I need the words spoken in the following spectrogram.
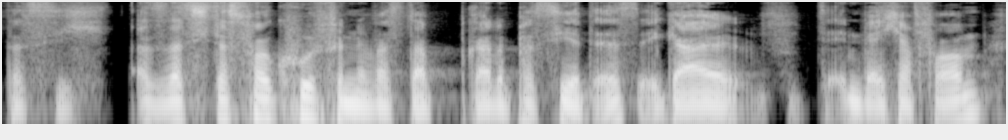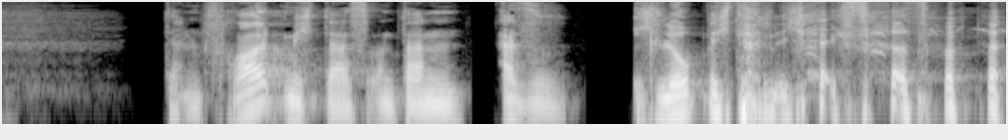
dass ich, also dass ich das voll cool finde, was da gerade passiert ist, egal in welcher Form, dann freut mich das und dann, also ich lobe mich da nicht extra, sondern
